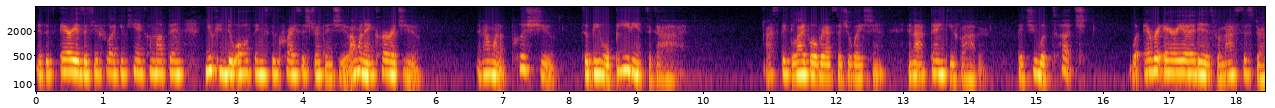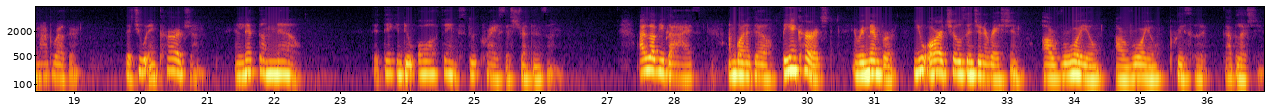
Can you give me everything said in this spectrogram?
If it's areas that you feel like you can't come up in, you can do all things through Christ that strengthens you. I want to encourage you and I want to push you to be obedient to God. I speak life over that situation and I thank you, Father, that you would touch whatever area it is for my sister and my brother, that you would encourage them and let them know that they can do all things through Christ that strengthens them. I love you guys. I'm going to go. Be encouraged. And remember, you are a chosen generation, a royal, a royal priesthood. God bless you.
